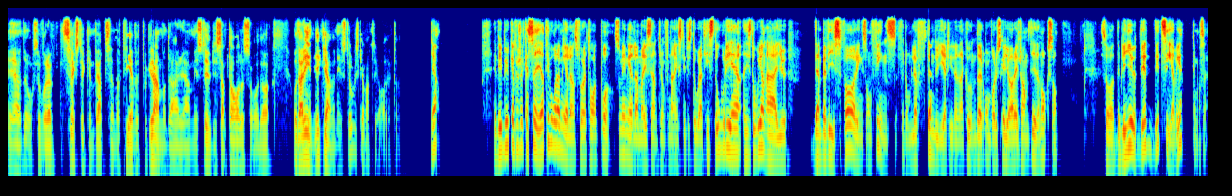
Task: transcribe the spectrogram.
eh, också våra sex stycken webbsända tv-program och där med studiesamtal och så. Och, då, och där ingick även det historiska materialet. Ja. Vi brukar försöka säga till våra medlemsföretag på, som är medlemmar i Centrum för näringslivshistoria att historien, historien är ju den bevisföring som finns för de löften du ger till dina kunder om vad du ska göra i framtiden också. Så det blir ju, det, det är ett CV kan man säga.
